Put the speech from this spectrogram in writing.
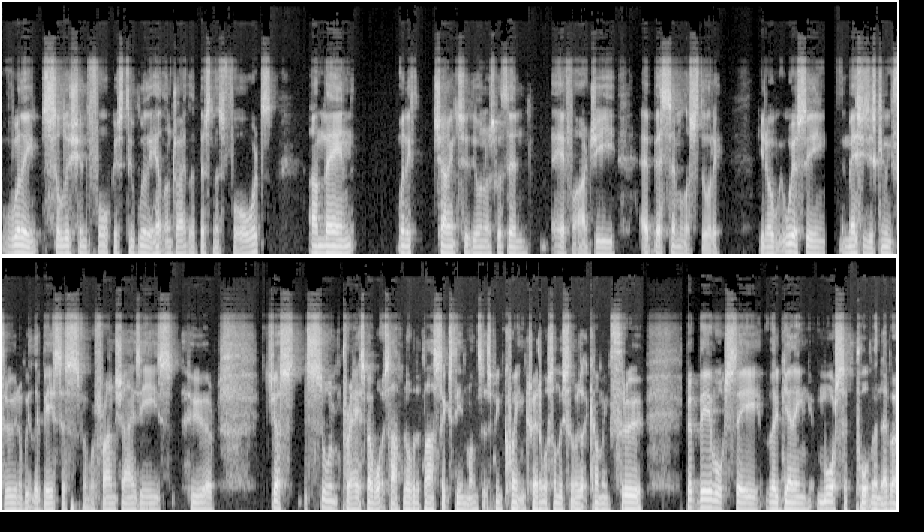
really solution focused to really help them drive their business forwards. And then when they chatting to the owners within FRG, it'd be a similar story. You know, we're seeing messages coming through on a weekly basis from our franchisees who are just so impressed by what's happened over the past 16 months. It's been quite incredible, some of the stories that are coming through. But they will say they're getting more support than ever.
